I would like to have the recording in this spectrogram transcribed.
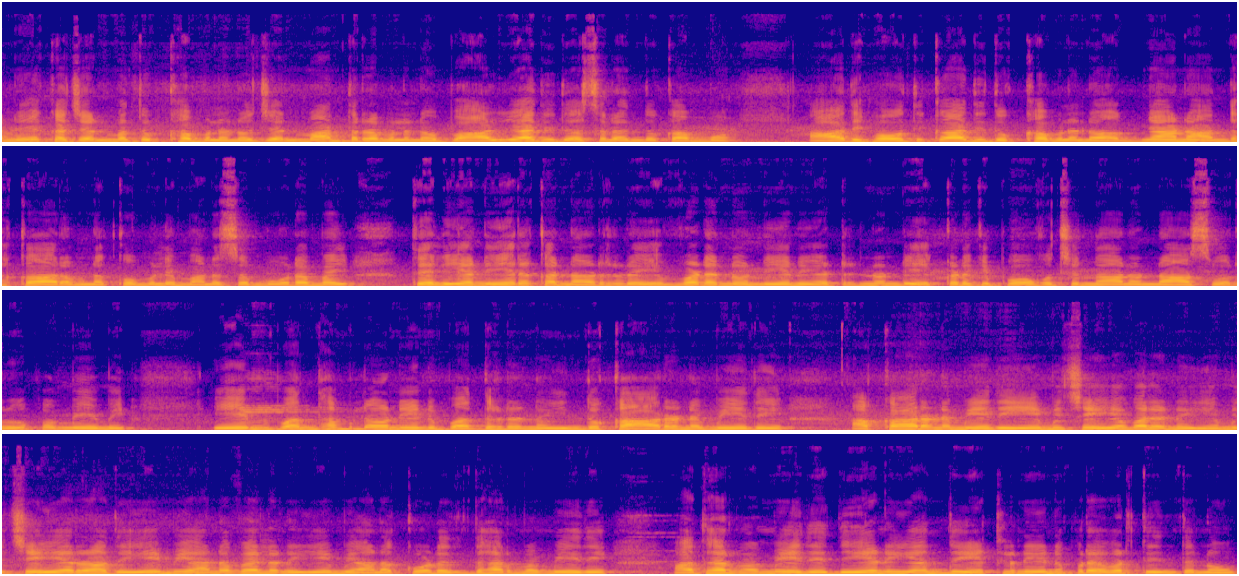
అనేక జన్మ దుఃఖములను జన్మాంతరములను బాల్యాది దశలందు కమ్ము ఆది భౌతికాది దుఃఖములను అజ్ఞాన అంధకారమున కొమిలి మనసు మూఢమై తెలియనేరక నరుడు ఎవ్వడను నేను ఎటు నుండి ఎక్కడికి పోవచున్నాను? నా స్వరూపమేమి? ఏమి బంధంలో నేను బద్ధుడను? ఇందు కారణమేది? అకారణమేది? ఏమి చేయవలను? ఏమి చేయరాదు? ఏమి అనవలను? ఏమి అనకూడదు? ధర్మమేది? అధర్మమేది? దేని యందు ఎట్ల నేను ప్రవర్తింతును?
